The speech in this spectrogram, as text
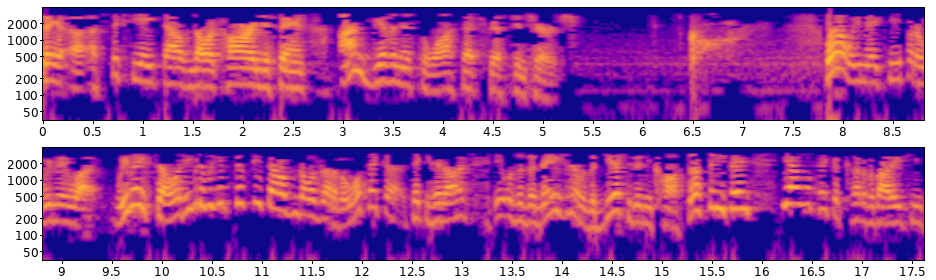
say, a $68,000 car and just saying, I'm giving this to Wasatch Christian Church. Well, we may keep it or we may what? We may sell it even if we get $50,000 out of it. We'll take a, take a hit on it. It was a donation. It was a gift. It didn't cost us anything. Yeah, we'll take a cut of about $18,000.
